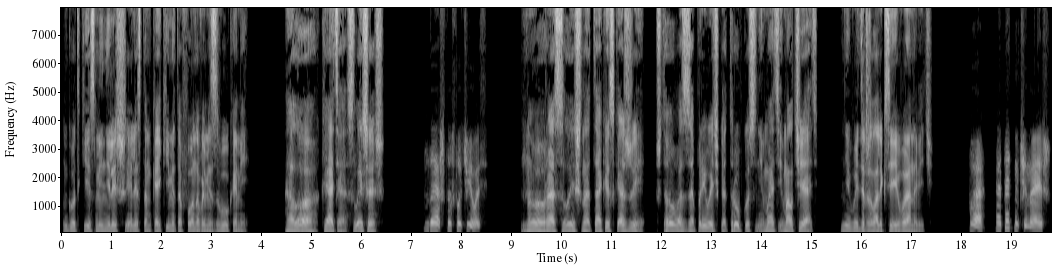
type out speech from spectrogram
Гудки сменились шелестом, какими-то фоновыми звуками. «Алло, Катя, слышишь?» «Да, что случилось?» «Ну, раз слышно, так и скажи. Что у вас за привычка трубку снимать и молчать?» Не выдержал Алексей Иванович. «Па, опять начинаешь?»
